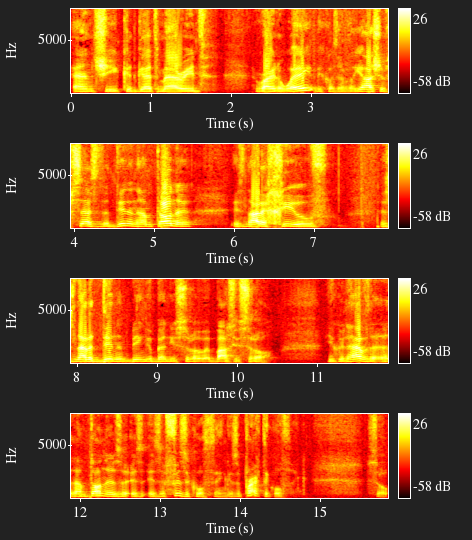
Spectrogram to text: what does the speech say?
and she could get married right away, because Rav Yashiv says the din in Hamtane is not a chiyuv, is not a din in being a Ben Yisrael, a Bas Yisrael. You could have the Hamtane is a, is, is a physical thing, is a practical thing. So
